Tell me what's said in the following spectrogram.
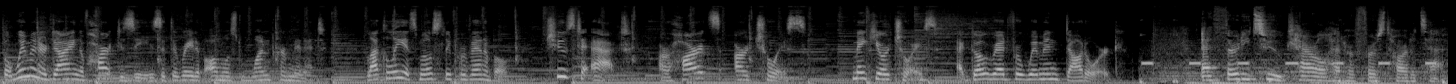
but women are dying of heart disease at the rate of almost one per minute. Luckily, it's mostly preventable. Choose to act. Our hearts, our choice. Make your choice at goredforwomen.org. At 32, Carol had her first heart attack.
